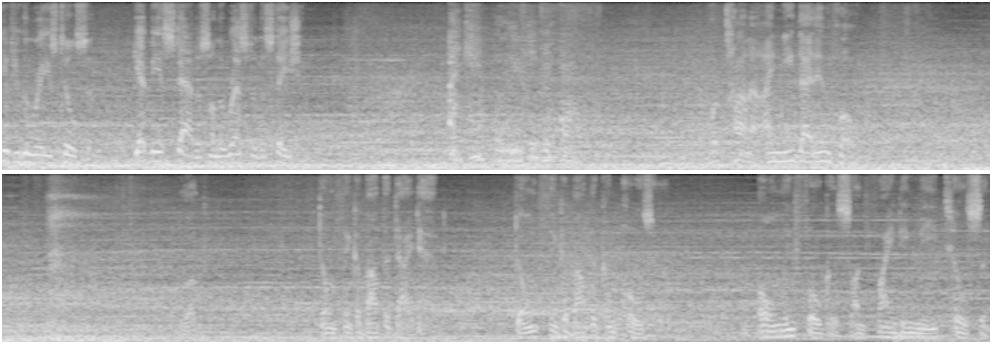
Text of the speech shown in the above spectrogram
See if you can raise Tillson. Get me a status on the rest of the station. I can't believe he did that. Cortana, I need that info. Look, don't think about the Didact. Don't think about the composer. Only focus on finding me Tillson.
